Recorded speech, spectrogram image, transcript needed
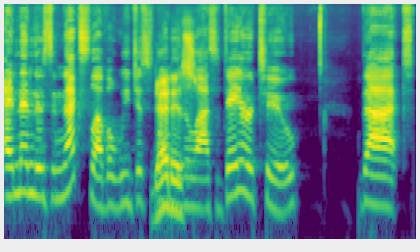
And then there's the next level. We just learned in the last day or two that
